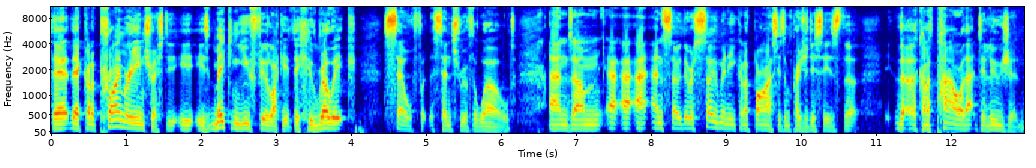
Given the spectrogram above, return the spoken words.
Their, their kind of primary interest is, is making you feel like it, the heroic, self at the center of the world. And, um, a- a- and so there are so many kind of biases and prejudices that, that kind of power that delusion.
